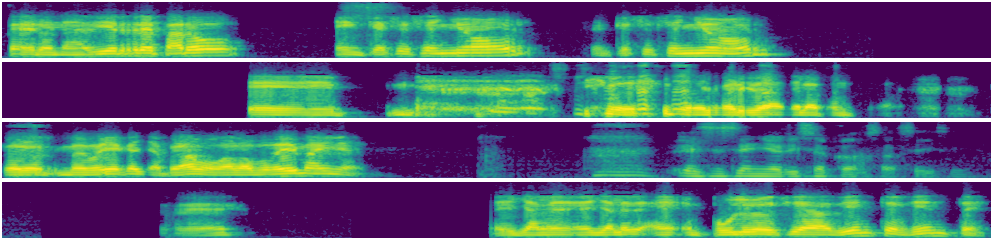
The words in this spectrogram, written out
Pero nadie reparó en que ese señor, en que ese señor, eh, una barbaridad de la pantalla. Pero me voy a callar, pero vamos, a lo podéis imaginar. Ese señor hizo cosas, sí, sí. Eh, ella, le- ella le- en público decía dientes, dientes.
